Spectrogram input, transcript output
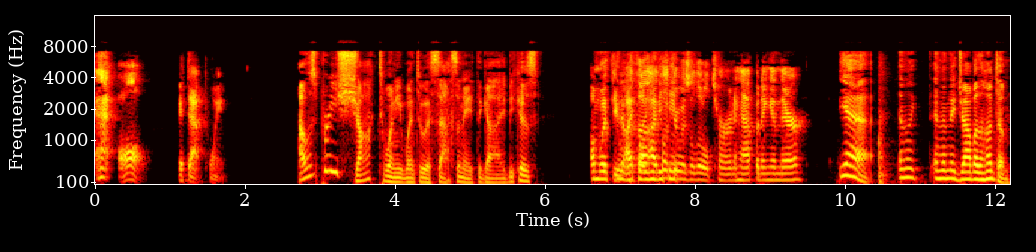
at all at that point. I was pretty shocked when he went to assassinate the guy because I'm with you. You know, I thought thought I thought became- there was a little turn happening in there. Yeah, and like, and then they Jabba the Hutt him,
